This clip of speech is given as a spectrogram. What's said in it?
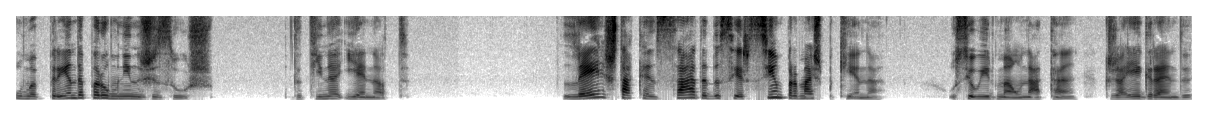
Uma prenda para o menino Jesus, de Tina Yenot. Leia está cansada de ser sempre mais pequena. O seu irmão Nathan, que já é grande,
